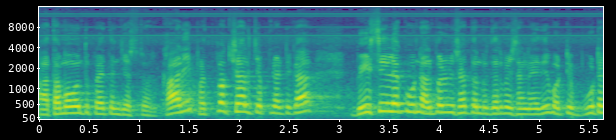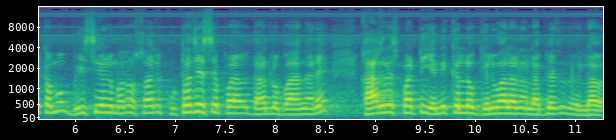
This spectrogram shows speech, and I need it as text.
ఆ, తమ వంతు ప్రయత్నం చేస్తున్నారు. కానీ ప్రతిపక్షాలు చెప్పినట్టుగా బీసీలకు నలభై రెండు శాతం రిజర్వేషన్ అనేది ఒట్టి బూటకము. బీసీలను మరోసారి కుట్ర చేసే దాంట్లో భాగంగానే కాంగ్రెస్ పార్టీ ఎన్నికల్లో గెలవాలన్న లభ్యత లా-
